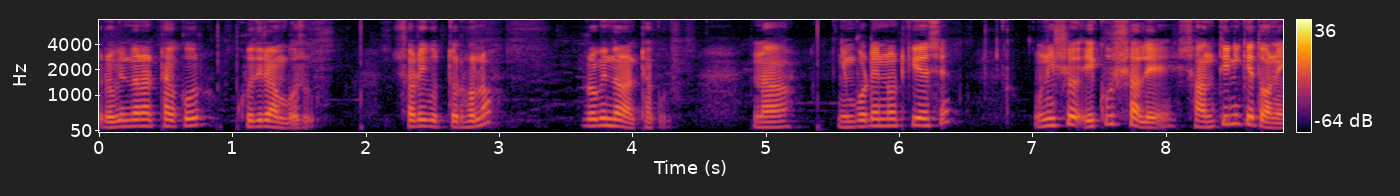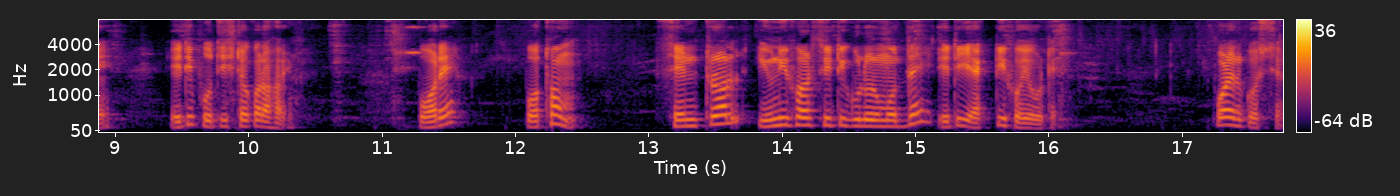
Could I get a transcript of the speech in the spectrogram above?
রবীন্দ্রনাথ ঠাকুর, ক্ষুদিরাম বসু। সঠিক উত্তর হলো রবীন্দ্রনাথ ঠাকুর। না ইম্পর্টেন্ট নোট কী আছে? উনিশশো একুশ সালে শান্তিনিকেতনে এটি প্রতিষ্ঠা করা হয়। পরে প্রথম সেন্ট্রাল ইউনিভার্সিটিগুলোর মধ্যে এটি একটি হয়ে ওঠে। পরের কোশ্চেন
